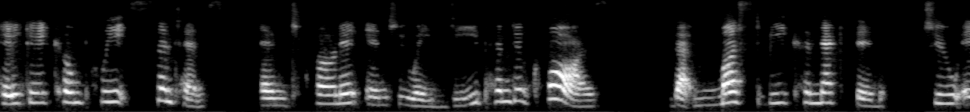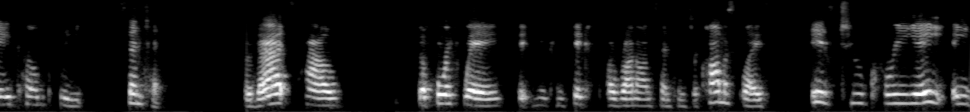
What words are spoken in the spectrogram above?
take a complete sentence and turn it into a dependent clause that must be connected to a complete sentence. So that's how the fourth way that you can fix a run-on sentence or comma splice is to create a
